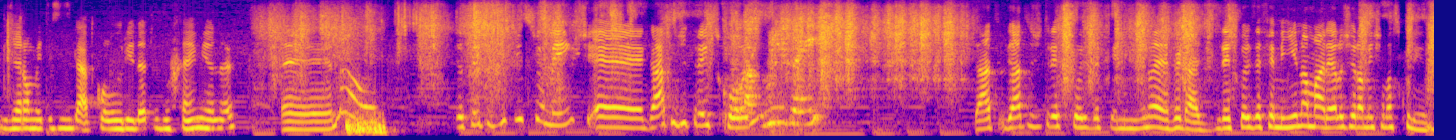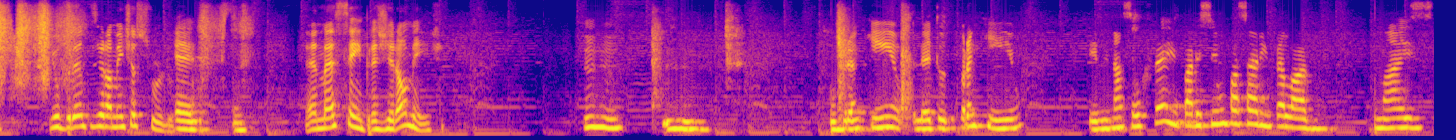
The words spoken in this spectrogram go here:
Geralmente esses gatos coloridos é tudo fêmea, né? É, não. Eu sei que dificilmente é gato de três cores. Hein? Gato, gato de três cores é feminino, é verdade. De três cores é feminino, amarelo geralmente é masculino. E o branco geralmente é surdo. É. É, não é sempre, é geralmente. Uhum. Uhum. O branquinho, ele é todo branquinho. Ele nasceu feio, parecia um passarinho pelado. Mas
